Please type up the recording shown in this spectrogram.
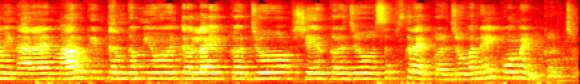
સ્વામિનારાયણ મારું કીર્તન ગમ્યું હોય તો લાઈક કરજો શેર કરજો સબસ્ક્રાઈબ કરજો અને કોમેન્ટ કરજો.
